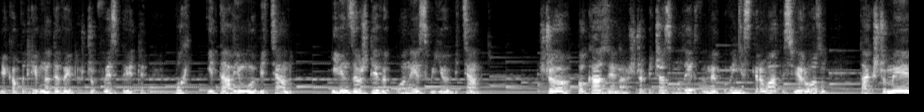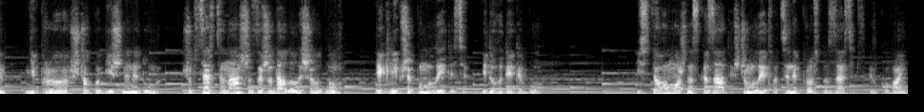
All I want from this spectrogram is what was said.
яка потрібна Давиду, щоб вистояти. Бог і дав йому обіцянку, і він завжди виконує свої обіцянки, що показує нам, що під час молитви ми повинні скерувати свій розум так, що ми ні про що побільше не думали, щоб серце наше зажадало лише одного як ліпше помолитися і догодити Богу. І з цього можна сказати, що молитва це не просто засіб спілкування,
